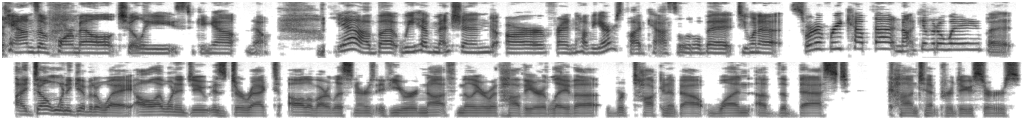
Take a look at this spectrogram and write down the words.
Cans of Hormel chili sticking out. No. Yeah, but we have mentioned our friend Javier's podcast a little bit. Do you want to sort of recap that, not give it away, but I don't want to give it away. All I want to do is direct all of our listeners. If you are not familiar with Javier Leiva, we're talking about one of the best content producers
